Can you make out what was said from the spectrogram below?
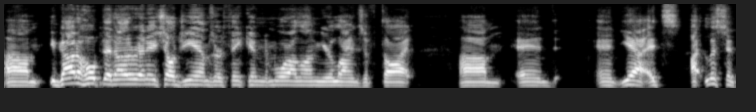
um, you got to hope that other NHL GMs are thinking more along your lines of thought. Um, and and yeah, it's uh, listen.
